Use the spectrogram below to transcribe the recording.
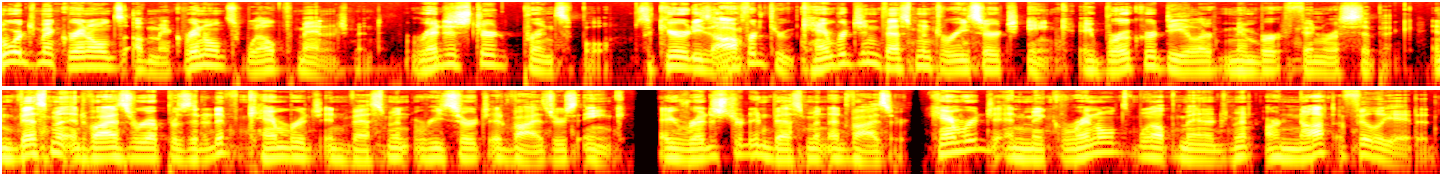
George McReynolds of McReynolds Wealth Management, registered principal. Securities offered through Cambridge Investment Research Inc., a broker dealer member FINRA SIPC. Investment advisor representative, Cambridge Investment Research Advisors Inc., a registered investment advisor. Cambridge and McReynolds Wealth Management are not affiliated.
